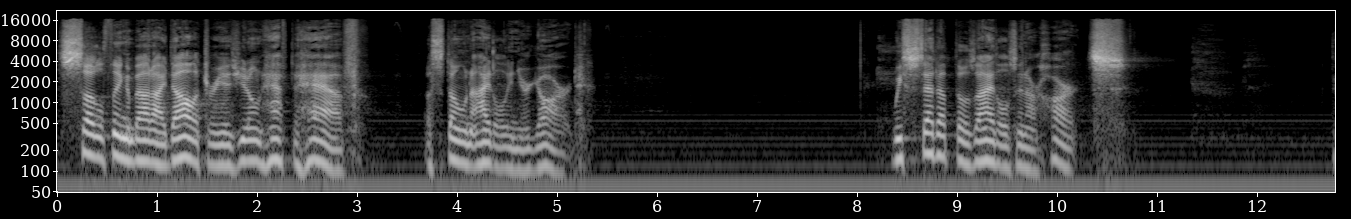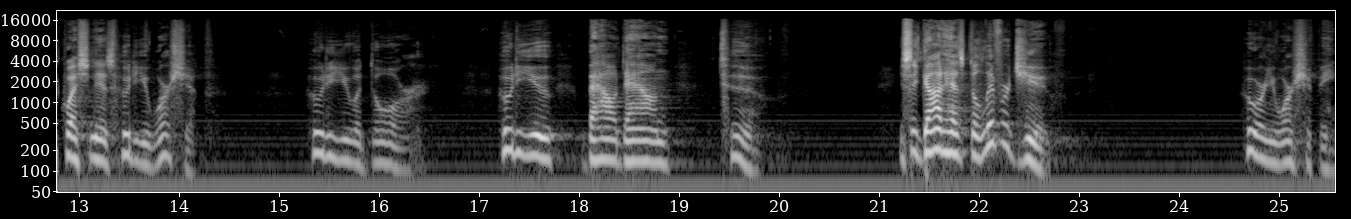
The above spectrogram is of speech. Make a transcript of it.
Subtle thing about idolatry is you don't have to have a stone idol in your yard. We set up those idols in our hearts. The question is who do you worship? Who do you adore? Who do you bow down to? You see, God has delivered you. Who are you worshiping?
